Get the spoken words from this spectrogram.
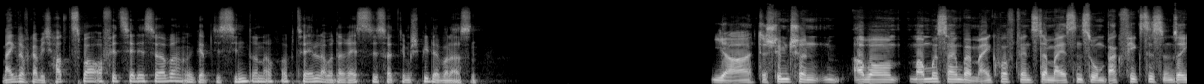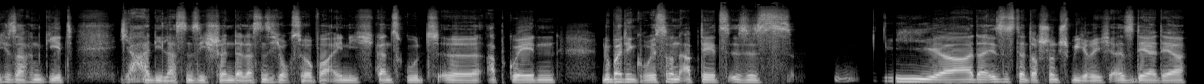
Minecraft, glaube ich, hat zwar offizielle Server und ich glaube, die sind dann auch aktuell, aber der Rest ist halt dem Spieler überlassen. Ja, das stimmt schon. Aber man muss sagen, bei Minecraft, wenn es da meistens so um Bugfixes und solche Sachen geht, ja, die lassen sich schon, da lassen sich auch Server eigentlich ganz gut äh, upgraden. Nur bei den größeren Updates ist es, ja, da ist es dann doch schon schwierig. Also der, der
